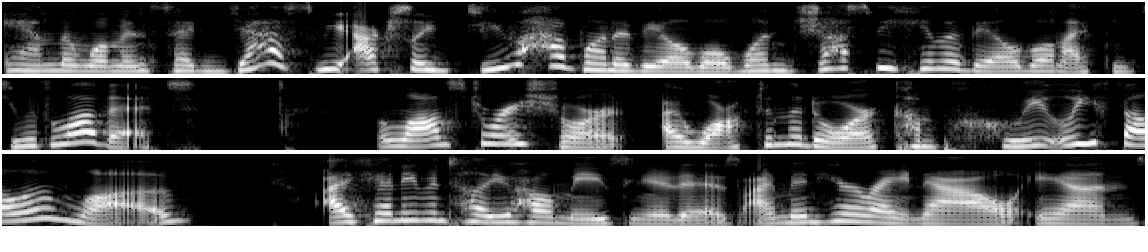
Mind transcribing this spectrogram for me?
And the woman said, Yes, we actually do have one available. One just became available, and I think you would love it. Long story short, I walked in the door, completely fell in love. I can't even tell you how amazing it is. I'm in here right now, and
